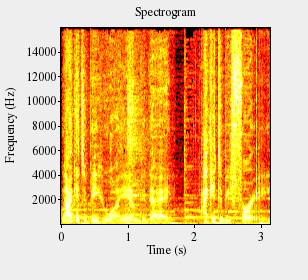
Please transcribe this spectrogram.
And I get to be who I am today. I get to be free.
